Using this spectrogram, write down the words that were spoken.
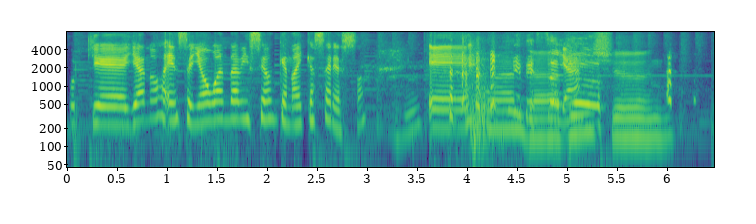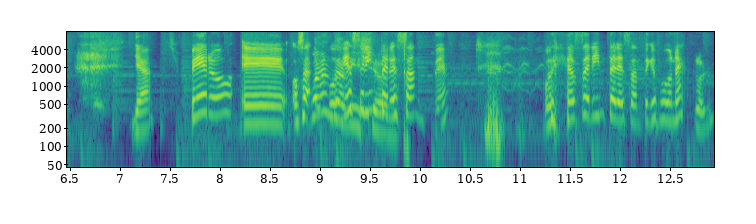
porque ya nos enseñó WandaVision que no hay que hacer eso. Ujú. Eh, WandaVision. ¿ya? Pero, eh, o sea, podría ser interesante. podría ser interesante que fue una Skrull.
